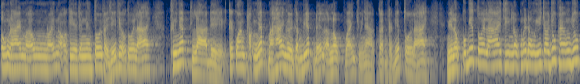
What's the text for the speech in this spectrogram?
ông là ai mà ông nói nọ kia, cho nên tôi phải giới thiệu tôi là ai? Thứ nhất là để cái quan trọng nhất mà hai người cần biết, đấy là lộc và anh chủ nhà cần phải biết tôi là ai. Vì lộc có biết tôi là ai thì lộc mới đồng ý cho giúp hay không giúp.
